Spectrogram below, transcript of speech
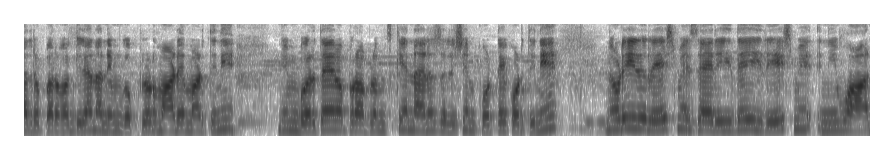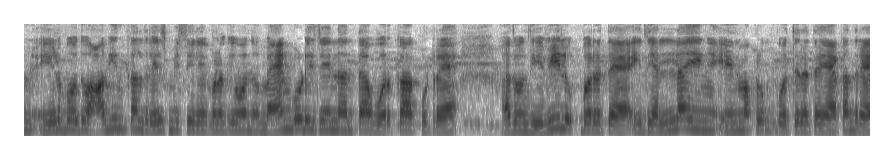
ಆದರೂ ಪರವಾಗಿಲ್ಲ, ನಾನು ನಿಮ್ಗೆ ಅಪ್ಲೋಡ್ ಮಾಡೇ ಮಾಡ್ತೀನಿ. ನಿಮ್ಗೆ ಬರ್ತಾ ಇರೋ ಪ್ರಾಬ್ಲಮ್ಸ್ಗೆ ನಾನು ಸೊಲ್ಯೂಷನ್ ಕೊಟ್ಟೇ ಕೊಡ್ತೀನಿ. ನೋಡಿ, ಇದು ರೇಷ್ಮೆ ಸ್ಯಾರಿ ಇದೆ. ಈ ರೇಷ್ಮೆ, ನೀವು ಹೇಳ್ಬೋದು, ಆಗಿನ ಕಾಲದ ರೇಷ್ಮೆ ಸೀರೆಗಳಿಗೆ ಒಂದು ಮ್ಯಾಂಗೋ ಡಿಸೈನ್ ಅಂತ ವರ್ಕ್ ಹಾಕ್ಬಿಟ್ರೆ ಅದೊಂದು ಹೆವಿ ಲುಕ್ ಬರುತ್ತೆ. ಇದೆಲ್ಲ ಹಿಂಗೆ, ಹೆಣ್ಮಕ್ಳಿಗೆ ಗೊತ್ತಿರುತ್ತೆ. ಯಾಕಂದರೆ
